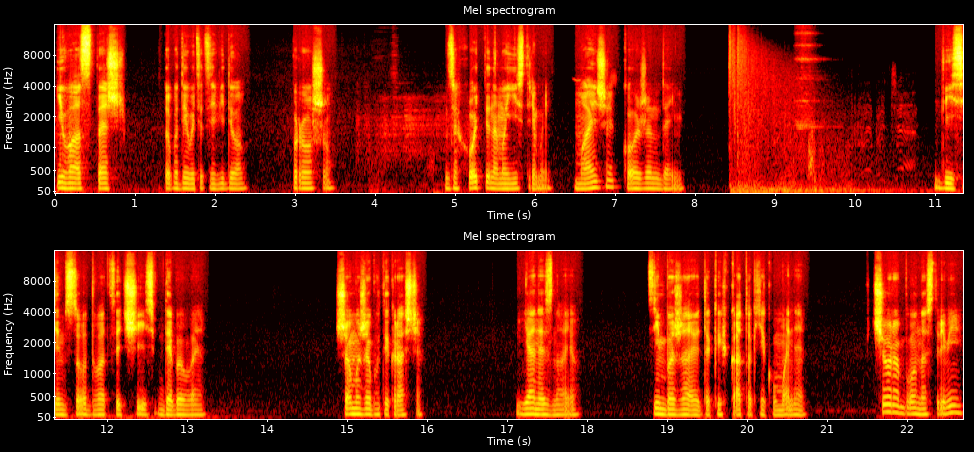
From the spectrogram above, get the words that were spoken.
І вас теж, хто подивиться це відео, прошу. Заходьте на мої стріми майже кожен день. 826 в ДБВ. Що може бути краще? Я не знаю. Всім бажаю таких каток, як у мене. Вчора було на стрімі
